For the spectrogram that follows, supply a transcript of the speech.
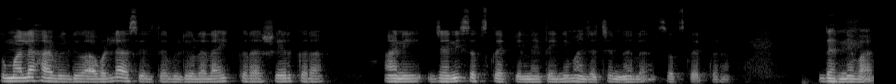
तुम्हाला हा व्हिडिओ आवडला असेल तर व्हिडिओला लाईक करा शेअर करा आणि ज्यांनी सबस्क्राईब केलं नाही त्यांनी माझ्या चॅनलला सबस्क्राईब करा. धन्यवाद.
